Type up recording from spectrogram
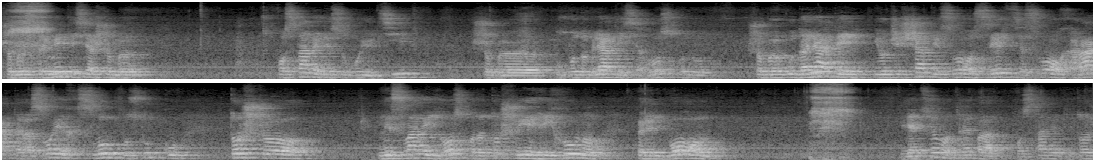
щоб стремитися, щоб поставити собою ціль, щоб уподоблятися Господу, щоб удаляти і очищати свого серця, свого характера, своїх слов, поступку, то, що не славить Господа, то, що є гріховно перед Богом. Для цього треба поставити теж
